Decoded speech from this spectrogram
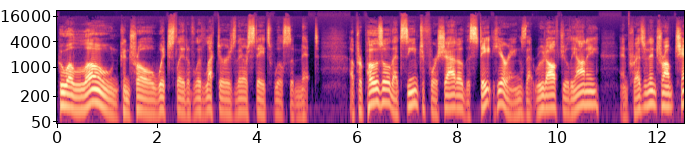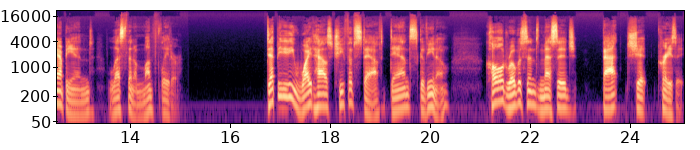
who alone control which slate of electors their states will submit. A proposal that seemed to foreshadow the state hearings that Rudolph Giuliani and President Trump championed less than a month later. Deputy White House Chief of Staff Dan Scavino called Robeson's message batshit crazy.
